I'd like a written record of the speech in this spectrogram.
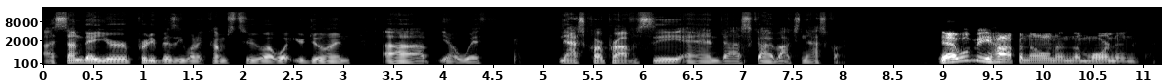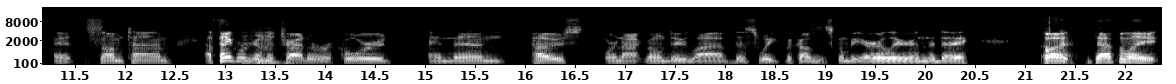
uh, Sunday you're pretty busy when it comes to uh, what you're doing, uh, you know, with NASCAR Prophecy and uh, Skybox NASCAR. Yeah, we'll be hopping on in the morning at some time. I think we're mm-hmm. going to try to record and then post. We're not going to do live this week because it's going to be earlier in the day. But okay. definitely,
